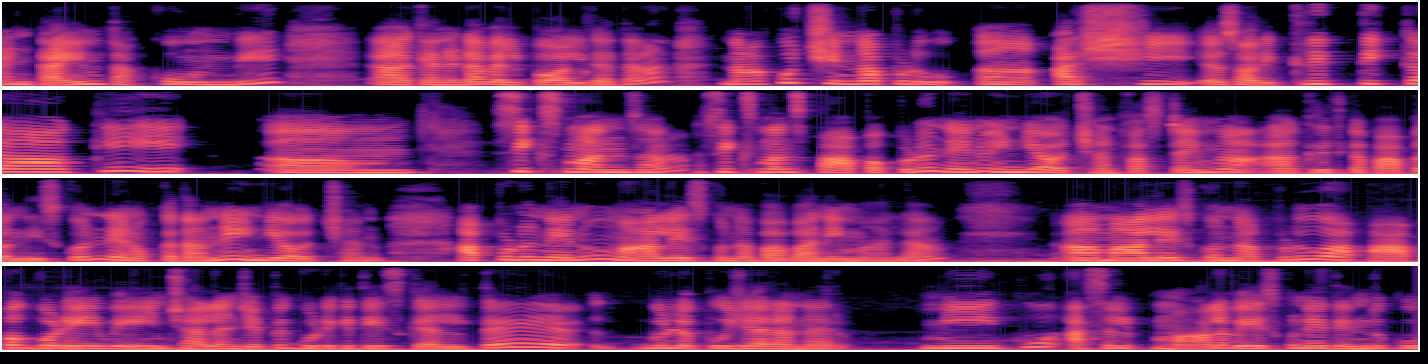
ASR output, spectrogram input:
అండ్ టైం తక్కువ ఉంది. కెనడా వెళ్ళిపోవాలి కదా. నాకు చిన్నప్పుడు అర్షి సారీ కృతికాకి సిక్స్ మంత్సా సిక్స్ మంత్స్ పాప అప్పుడు నేను ఇండియా వచ్చాను. ఫస్ట్ టైం కృతిక పాపను తీసుకొని నేను ఒక్కదాన్నే ఇండియా వచ్చాను. అప్పుడు నేను మాల వేసుకున్న భవానీ మాల. మాల వేసుకున్నప్పుడు ఆ పాపకు కూడా ఏం వేయించాలని చెప్పి గుడికి తీసుకెళ్తే గుళ్ళ పూజారు అన్నారు. మీకు అసలు మాల వేసుకునేది ఎందుకు?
